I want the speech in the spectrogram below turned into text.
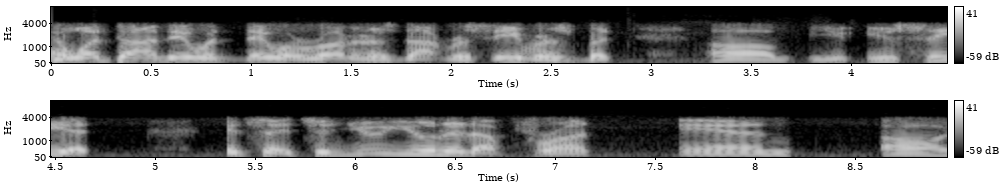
at one time they were they were runners, not receivers. But um, you you see it. It's a it's a new unit up front, and uh,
